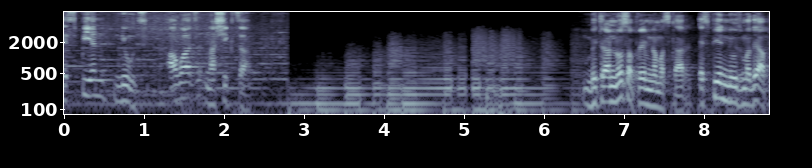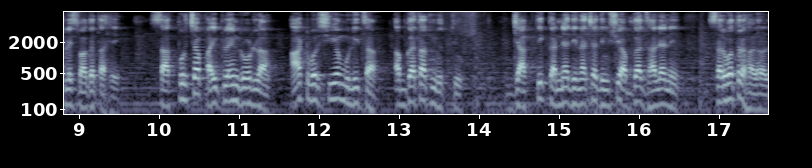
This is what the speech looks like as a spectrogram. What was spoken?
एस पी एन न्यूज आवाज नाशिकचा. मित्रांनो सप्रेम नमस्कार. एस पी एन न्यूजमध्ये आपले स्वागत आहे. सातपूरच्या पाईपलाईन रोडला आठ वर्षीय मुलीचा अपघातात मृत्यू. जागतिक कन्या दिनाच्या दिवशी अपघात झाल्याने सर्वत्र हळहळ.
